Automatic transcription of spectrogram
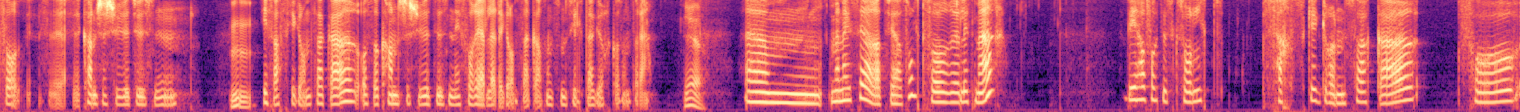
for kanskje 20 000 Mm. i ferske grønnsaker, og så kanskje 20 000 i foredlede grønnsaker, sånn som sylteagurk og sånn som det. Yeah. Um, men jeg ser at vi har solgt for litt mer. Vi har faktisk solgt ferske grønnsaker for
